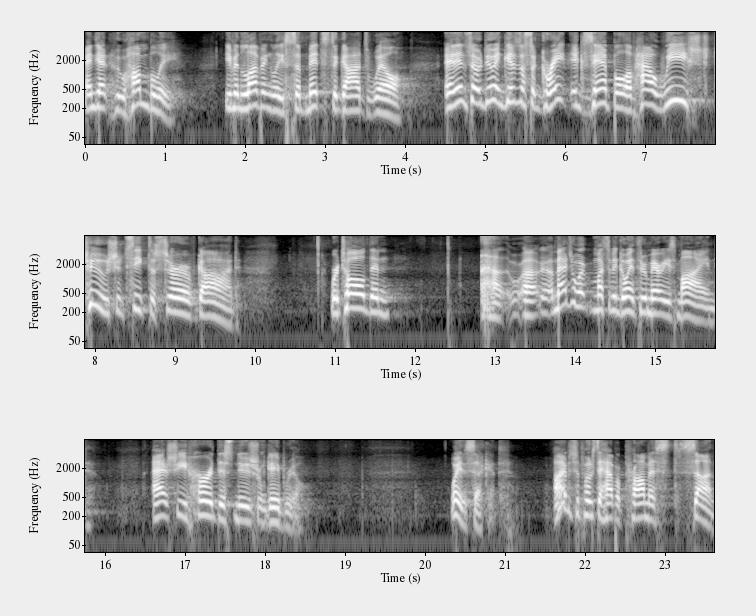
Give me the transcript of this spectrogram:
and yet who humbly, even lovingly, submits to God's will. And in so doing, gives us a great example of how we too should seek to serve God. We're told in, uh, imagine what must have been going through Mary's mind as she heard this news from Gabriel. Wait a second. I'm supposed to have a promised son.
